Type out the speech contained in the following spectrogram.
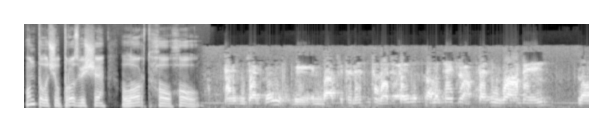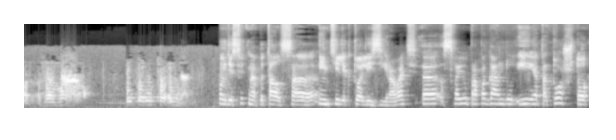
он получил прозвище «Лорд Хоу-Хоу». Speaking to England. Он действительно пытался интеллектуализировать э, свою пропаганду, и это то, что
